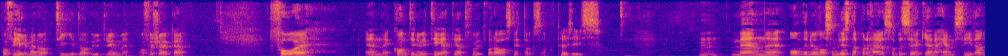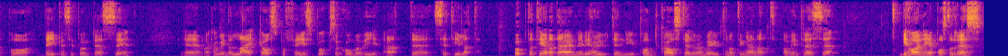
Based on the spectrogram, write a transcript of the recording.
på filmer och tid och utrymme. Och försöka få en kontinuitet i att få ut våra avsnitt också. Precis. Mm. Men eh, om det nu är någon som lyssnar på det här så besök gärna hemsidan på vacancy.se. Eh, man kan gå in och likea oss på Facebook så kommer vi att eh, se till att uppdatera där när vi har ute en ny podcast eller om vi har ute någonting annat av intresse. Vi har en e-postadress.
